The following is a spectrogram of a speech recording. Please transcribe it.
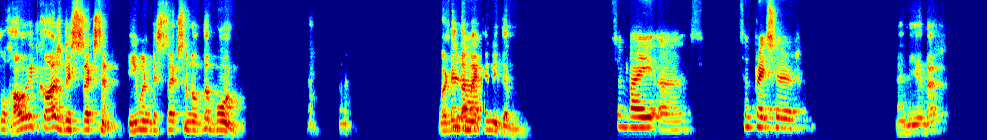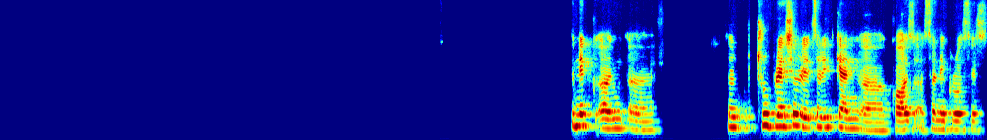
So how it causes destruction, even destruction of the bone? What so is the uh, mechanism? So by uh, so pressure. Any other? So, uh, uh, so through pressure, it, it can uh, cause a necrosis.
